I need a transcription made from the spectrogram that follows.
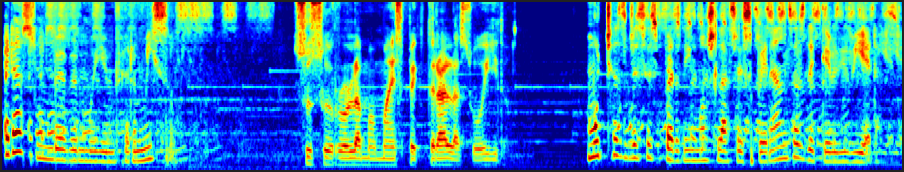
Eras un bebé muy enfermizo. Susurró la mamá espectral a su oído. Muchas veces perdimos las esperanzas de que vivieras.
